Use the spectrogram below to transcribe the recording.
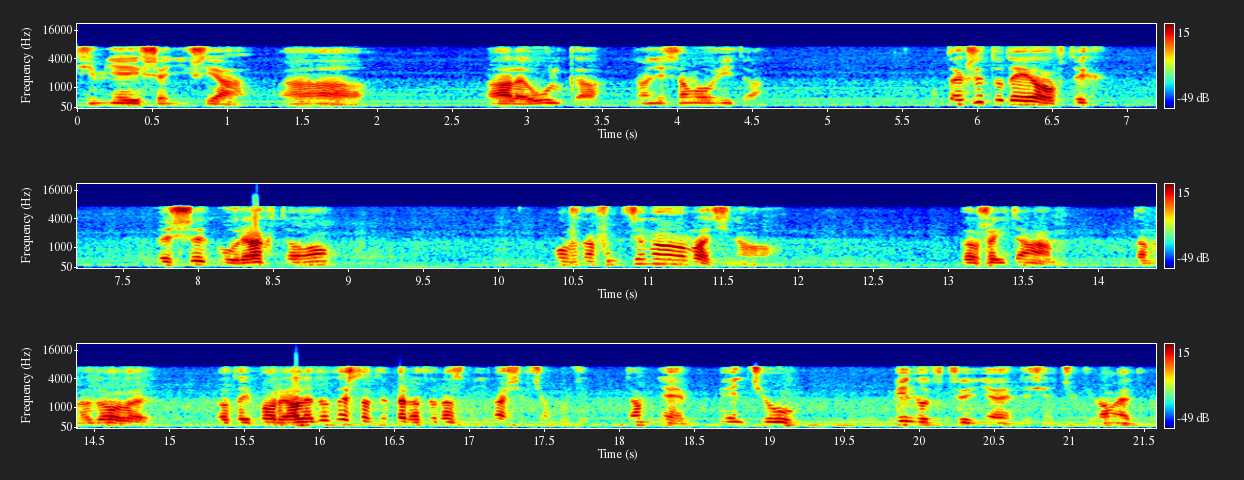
zimniejsze niż ja. A, ale ulga, no niesamowita. Także tutaj o, w tych wyższych górach to można funkcjonować, no. Gorzej tam, tam na dole, do tej pory, ale to też ta temperatura zmieniła się w ciągu, tam nie wiem, 5 minut, czy nie, 10 kilometrów.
